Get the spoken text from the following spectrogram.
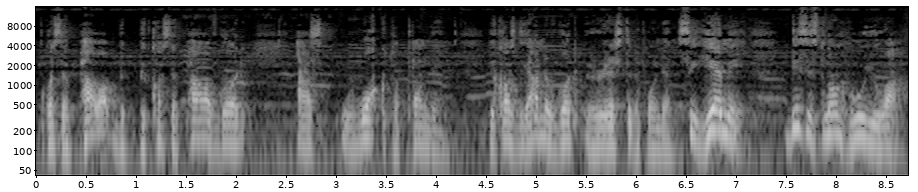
Because the power, because the power of God has walked upon them. Because the hand of God rested upon them. See, hear me. This is not who you are.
